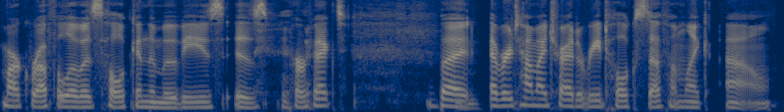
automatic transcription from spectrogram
Mark Ruffalo as Hulk in the movies is perfect. but mm. every time I try to read Hulk stuff, I'm like, oh.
